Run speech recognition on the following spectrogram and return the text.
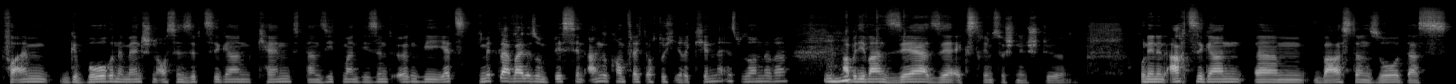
vor allem geborene Menschen aus den 70ern kennt, dann sieht man, die sind irgendwie jetzt mittlerweile so ein bisschen angekommen, vielleicht auch durch ihre Kinder insbesondere, mhm. aber die waren sehr, sehr extrem zwischen den Stühlen. Und in den 80ern ähm, war es dann so, dass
